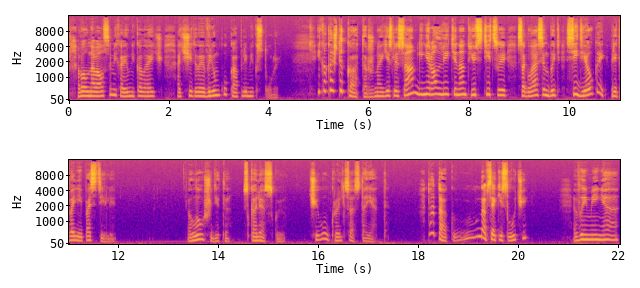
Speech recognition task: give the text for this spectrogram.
— волновался Михаил Николаевич, отсчитывая в рюмку капли микстуры. «И какая ж ты каторжная, если сам генерал-лейтенант юстиции согласен быть сиделкой при твоей постели?» «Лошади-то с коляскою чего у крыльца стоят?» «Да так, на всякий случай». «Вы меня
